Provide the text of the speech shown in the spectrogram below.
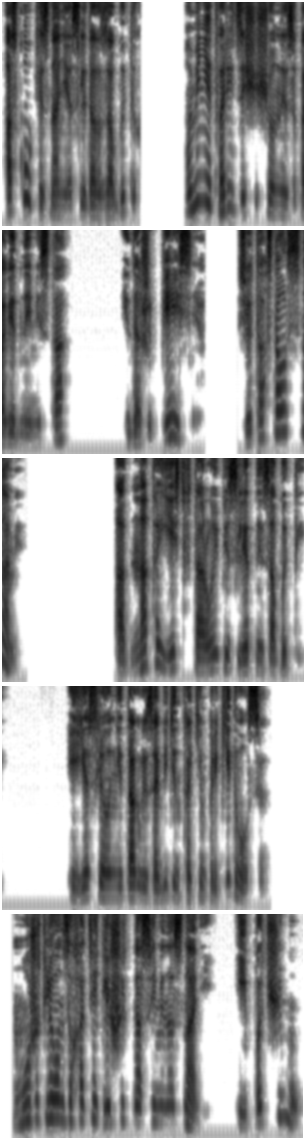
осколки знания о следах забытых, умение творить защищенные заповедные места и даже песня. Все это осталось с нами. Однако есть второй безлетный забытый. И если он не так безобиден, каким прикидывался, может ли он захотеть лишить нас именно знаний? И почему?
